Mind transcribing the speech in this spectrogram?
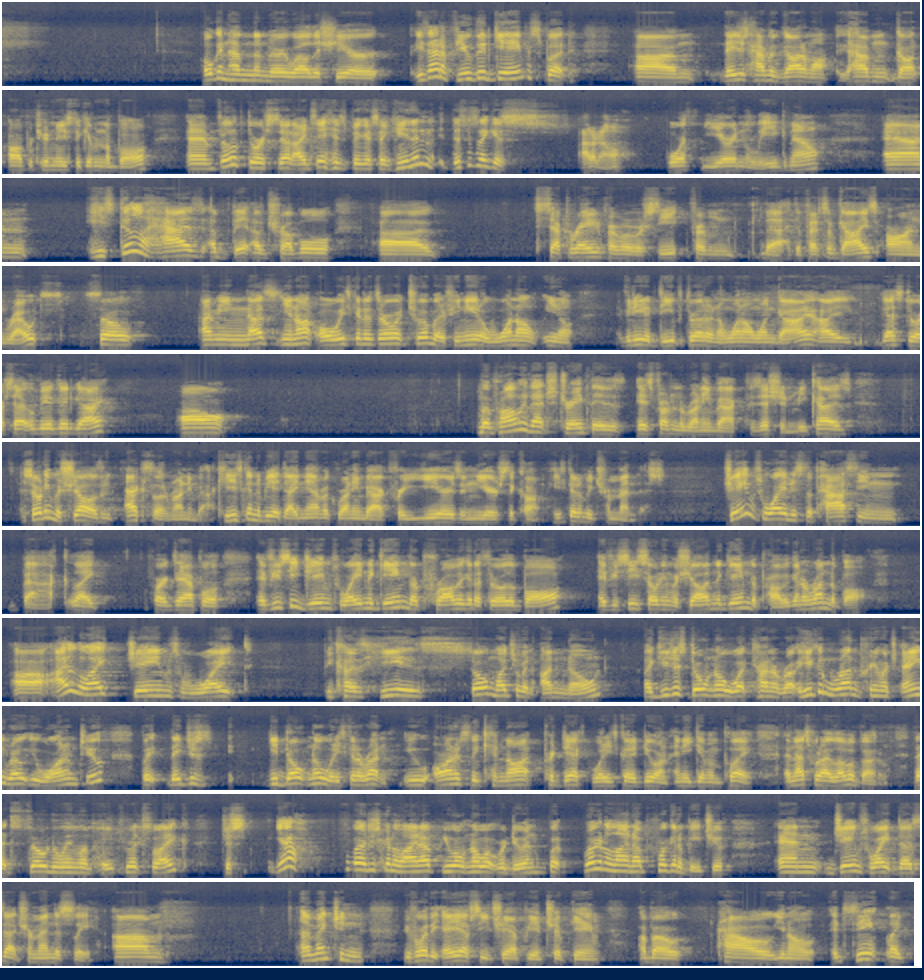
Hogan hasn't done very well this year he's had a few good games, but um, they just haven't got him haven't got opportunities to give him the ball. And Phillip Dorsett, I'd say his biggest thing. He's in. This is like his I don't know fourth year in the league now, and he still has a bit of trouble uh, separating from a receipt from the defensive guys on routes. So, I mean, that's you're not always going to throw it to him, but if you need a one on, you know, if you need a deep threat and a one-on-one guy, I guess Dorsett would be a good guy. Uh, but probably that strength is is from the running back position because Sony Michel is an excellent running back. He's going to be a dynamic running back for years and years to come. He's going to be tremendous. James White is the passing back, like for example, if you see James White in the game, they're probably going to throw the ball. If you see Sony Michel in the game, they're probably going to run the ball. Uh, I like James White because he is so much of an unknown. Like you just don't know what kind of route he can run. Pretty much any route you want him to, but they just you don't know what he's going to run. You honestly cannot predict what he's going to do on any given play, and that's what I love about him. That's so New England Patriots like. Just yeah, we're just going to line up. You won't know what we're doing, but we're going to line up. We're going to beat you. And James White does that tremendously. Um, I mentioned before the AFC Championship game about how you know it seemed like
